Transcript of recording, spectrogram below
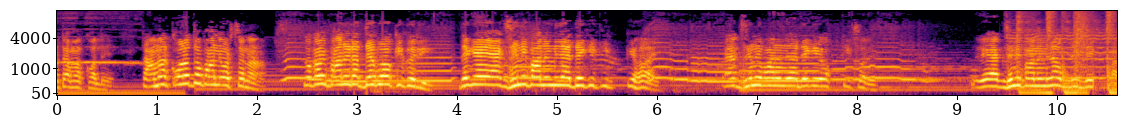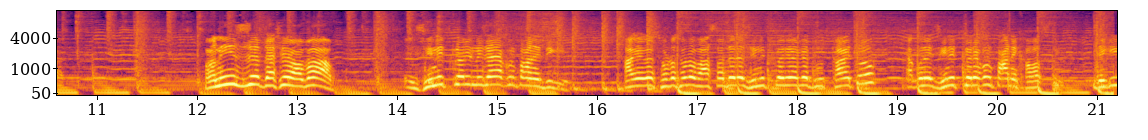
ওঠে আমার কলে। তা আমার কলে তো পানি উঠছে না। তোকে আমি পানিটা দেবো কি করি? দেখে এক ঝিনি পানি নিয়ে যায়, দেখি কি হয়। এক ঝিনি পানি নিয়ে দেখি কি করে। এক ঝিনি পানি নিয়ে দেখি খায়। পানির যে দেশের অভাব, ঝিনিত করে নিয়ে যায় এখন পানি দিকে। আগে ছোট ছোট বাচ্চাদের ঝিনিত করে আগে দুধ খাইতো এখন এই ঝিনিত করে এখন পানি খাওয়াচ্ছি। দেখি।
